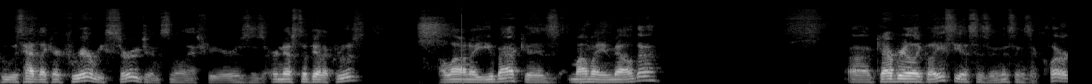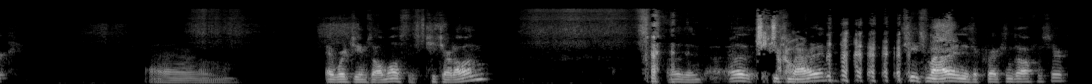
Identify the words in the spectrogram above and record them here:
who has had like a career resurgence in the last few years, is Ernesto de la Cruz. Alanna Ubach is Mama Imelda. Uh, Gabriel Iglesias is in this as a clerk. Um, Edward James Olmos is Chicharron. Other than uh, Cheech Marin. Cheech Marin is a corrections officer.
